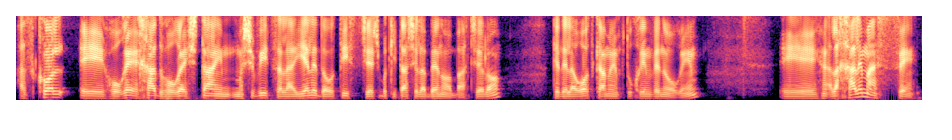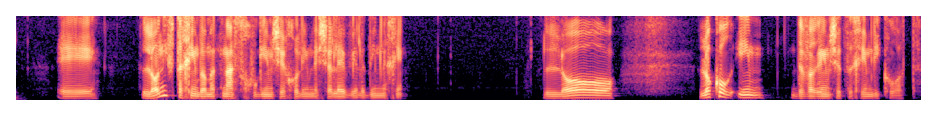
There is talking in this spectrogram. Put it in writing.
אז כל אה, הורה אחד, הורה שתיים, משוויץ על הילד האוטיסט שיש בכיתה של הבן או הבת שלו, כדי להראות כמה הם פתוחים ונאורים. אה, הלכה למעשה, אה, לא נפתחים במתנ"ס חוגים שיכולים לשלב ילדים נכים. לא, לא קוראים דברים שצריכים לקרות.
